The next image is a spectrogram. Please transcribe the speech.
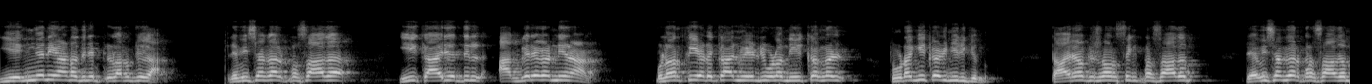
എങ്ങനെയാണ് അതിനെ പിളർക്കുക? രവിശങ്കർ പ്രസാദ് ഈ കാര്യത്തിൽ അഗ്രഗണ്യനാണ്. പിളർത്തിയെടുക്കാൻ വേണ്ടിയുള്ള നീക്കങ്ങൾ തുടങ്ങിക്കഴിഞ്ഞിരിക്കുന്നു. താരോ കിഷോർ സിംഗ് പ്രസാദും രവിശങ്കർ പ്രസാദും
